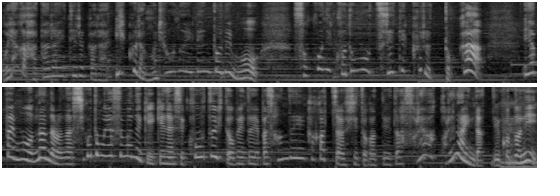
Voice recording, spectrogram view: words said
親が働いてるからいくら無料のイベントでもそこに子供を連れてくるとかやっぱりもうなんだろうな仕事も休まなきゃいけないし交通費とお弁当やっぱ3,000円かかっちゃうしとかっていうとあそれは来れないんだっていうことに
